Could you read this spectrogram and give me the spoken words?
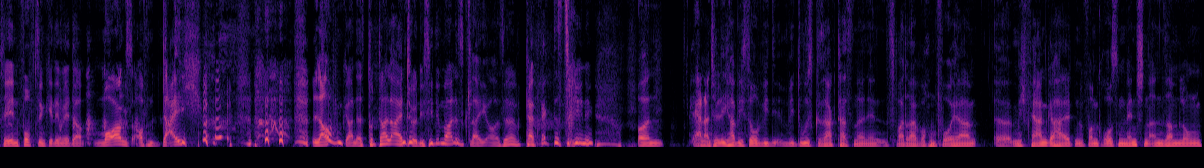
10, 15 Kilometer morgens auf dem Deich laufen kann. Das ist total eintönig. Sieht immer alles gleich aus. Ja? Perfektes Training. Und ja, natürlich habe ich so, wie, wie du es gesagt hast, ne, in den zwei, drei Wochen vorher äh, mich ferngehalten von großen Menschenansammlungen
